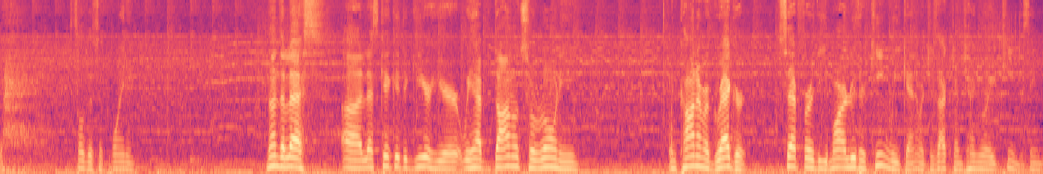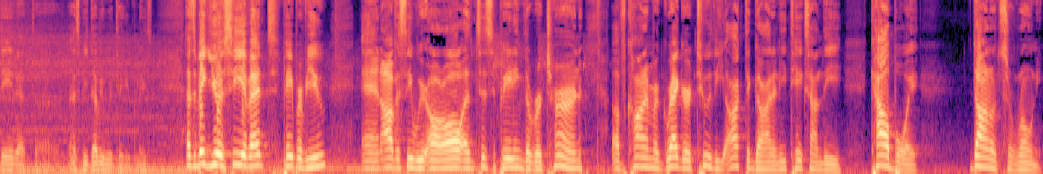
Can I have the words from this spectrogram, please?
so disappointing. Nonetheless, uh, let's kick it to gear here. We have Donald Cerrone and Conor McGregor set for the Martin Luther King weekend, which is actually on January 18th, the same day that uh, SPW would take place. That's a big UFC event, pay per view, and obviously we are all anticipating the return of Conor McGregor to the octagon, and he takes on the cowboy Donald Cerrone.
